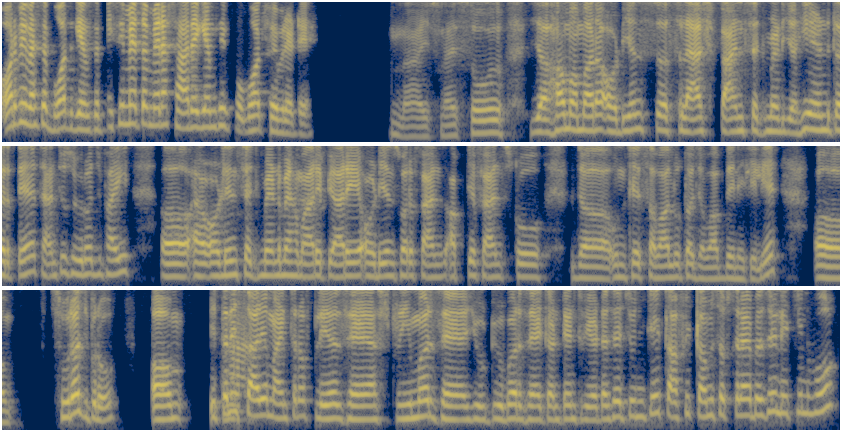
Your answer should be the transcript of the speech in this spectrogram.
और भी वैसे बहुत गेम्स है। पीसी में तो मेरा सारे गेम्स ही बहुत फेवरेट है। नाइस नाइस सो या हम हमारा ऑडियंस स्लैश फ़ैन सेगमेंट यही एंड करते हैं। थैंक यू सूरज भाई। ऑडियंस uh, सेगमेंट में हमारे प्यारे ऑडियंस और फैंस आपके फैंस को उनके सवालों का जवाब देने के लिए। अ, सूरज ब्रो um, इतने हाँ। सारे माइनक्राफ्ट प्लेयर्स हैं स्ट्रीमर्स हैं यूट्यूबर्स हैं कंटेंट क्रिएटर्स हैं जिनके काफ़ी कम सब्सक्राइबर्स हैं लेकिन वो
